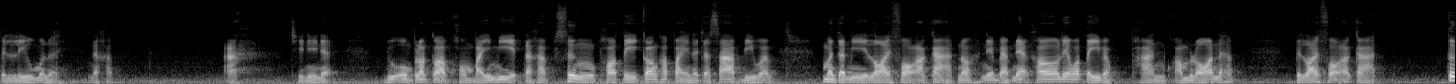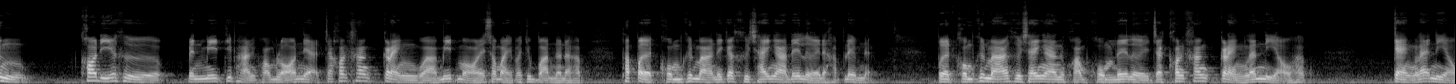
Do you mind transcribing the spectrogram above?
เป็นริ้วมาเลยนะครับอะทีนี้เนี่ยดูองค์ประกอบของใบมีดนะครับ ซึ่งพอตีกล้องเข้าไปนะจะทราบดีว่า มันจะมีรอยฟองอากาศเนาะเนี่ยแบบเนี้ยเขาเรียกว่าตีแบบผ่านความร้อนนะครับ เป็นรอยฟองอากาศ ซึ่งข้อดีก็คือเป็นมีดที่ผ่านความร้อนเนี่ยจะค่อนข้างแกร่งกว่ามีดหมอในสมัยปัจจุบันนะนะครับ ถ้าเปิดคมขึ้นมานี่ก็คือใช้งานได้เลยนะครับ เล่มเนี่ย เปิดคมขึ้นมาก็คือใช้งานความคมได้เลย จะค่อนข้างแกร่งและเหนียวครับ แกร่งและเหนียว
